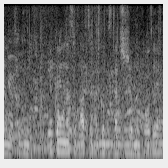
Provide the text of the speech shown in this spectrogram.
że on wtedy nikomu na słuchawce, tylko wystarczy, że mu powie.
